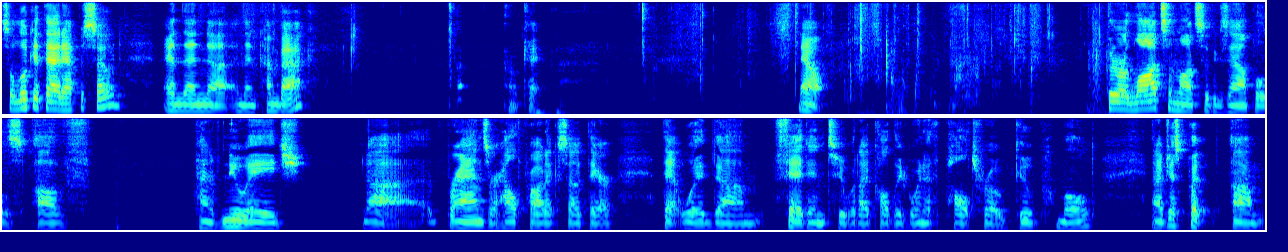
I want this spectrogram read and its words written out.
So look at that episode and then uh, and then come back. Okay. Now, there are lots and lots of examples of kind of new age uh, brands or health products out there that would um, fit into what I call the Gwyneth Paltrow goop mold. And I've just put um,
